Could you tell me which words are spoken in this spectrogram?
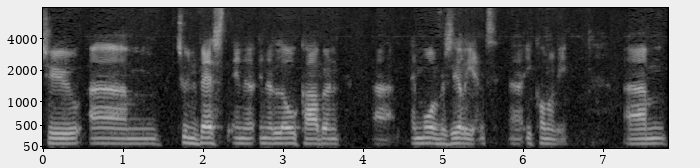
to, um, to invest in a, in a low carbon uh, and more resilient uh, economy. Um,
